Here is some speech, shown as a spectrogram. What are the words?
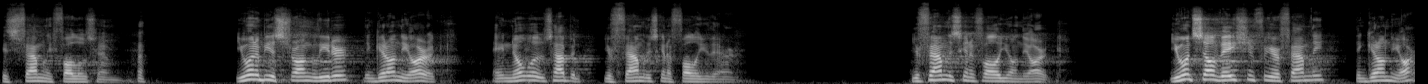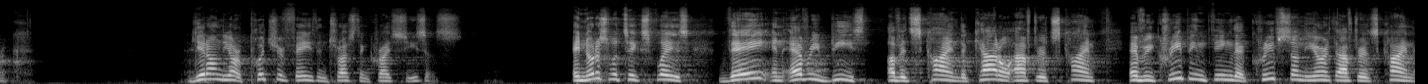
His family follows him. you want to be a strong leader? Then get on the ark. And know what's happened? Your family's going to follow you there. Your family's going to follow you on the ark. You want salvation for your family? Then get on the ark. Get on the ark. Put your faith and trust in Christ Jesus. And notice what takes place. They and every beast of its kind, the cattle after its kind, every creeping thing that creeps on the earth after its kind,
